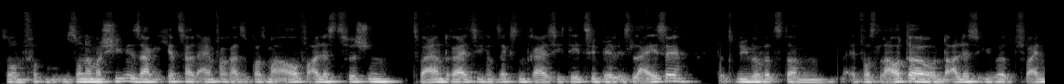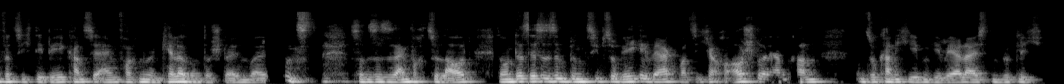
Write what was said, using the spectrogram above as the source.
So, und so einer Maschine sage ich jetzt halt einfach, also pass mal auf, alles zwischen 32 und 36 Dezibel ist leise. Darüber wird es dann etwas lauter und alles über 42 dB kannst du einfach nur in den Keller runterstellen, weil sonst, sonst ist es einfach zu laut. So, und das, das ist im Prinzip so Regelwerk, was ich auch aussteuern kann. Und so kann ich eben gewährleisten, wirklich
